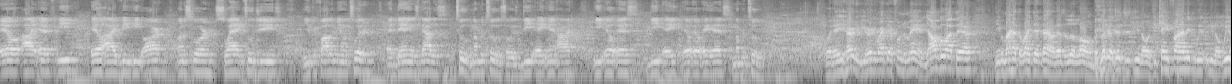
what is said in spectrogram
L I F E L I V E R underscore swag two G's. You can follow me on Twitter at Daniels Dallas two number two. So it's D A N I E L S D A L L A S number two. Well, there you heard it. You heard it right there from the man. Y'all go out there you might have to write that down. That's a little long, but look at this. You know, if you can't find it, we you know we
